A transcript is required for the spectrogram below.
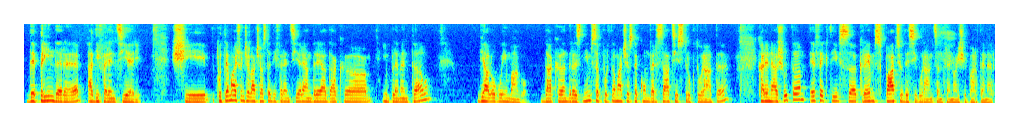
deprindere a diferențierii. Și putem ajunge la această diferențiere, Andreea, dacă implementăm dialogul imago, dacă îndrăznim să purtăm aceste conversații structurate care ne ajută efectiv să creăm spațiu de siguranță între noi și partener.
